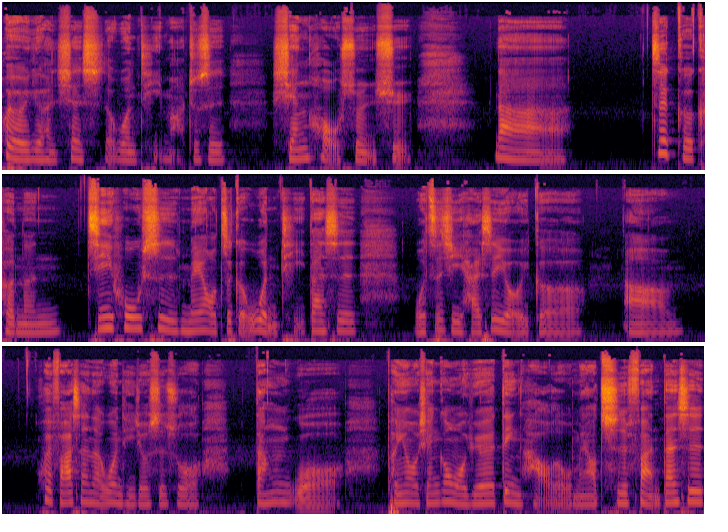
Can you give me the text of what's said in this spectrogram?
会有一个很现实的问题嘛，就是先后顺序。那这个可能几乎是没有这个问题，但是。我自己还是有一个啊、会发生的问题，就是说，当我朋友先跟我约定好了我们要吃饭，但是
